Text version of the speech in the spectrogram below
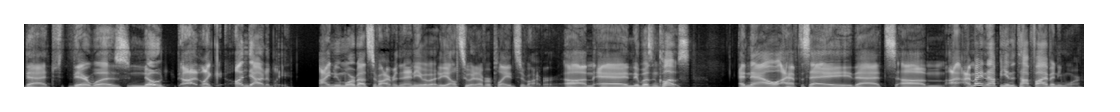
that there was no, uh, like, undoubtedly, I knew more about Survivor than anybody else who had ever played Survivor. Um, and it wasn't close. And now I have to say that um, I, I might not be in the top five anymore.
